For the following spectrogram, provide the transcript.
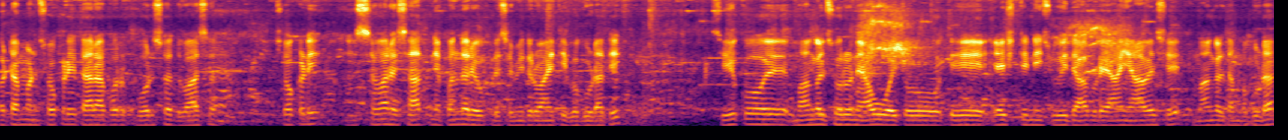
વટામણ ચોકડી, તારાપુર, બોરસદ, વાસદ, ચોકડી. એ સવારે સાત ને પંદરે ઉપડે છે મિત્રો અહીંથી ભગુડાથી. જે કોઈ માંગલ છોરોને આવવું હોય તો તે એસટીની સુવિધા આપણે અહીંયા આવે છે, માંગલધામ બગુડા.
